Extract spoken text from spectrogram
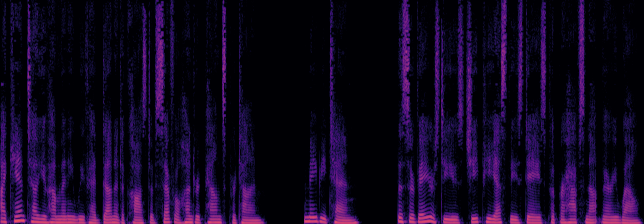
I can't tell you how many we've had done at a cost of several hundred pounds per time. Maybe 10. The surveyors do use GPS these days but perhaps not very well.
